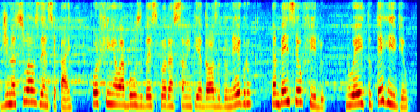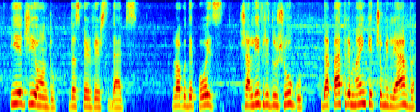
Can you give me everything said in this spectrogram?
de, na sua ausência, pai, por fim ao abuso da exploração impiedosa do negro, também seu filho, no eito terrível e hediondo das perversidades. Logo depois, já livre do jugo, da pátria mãe que te humilhava,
